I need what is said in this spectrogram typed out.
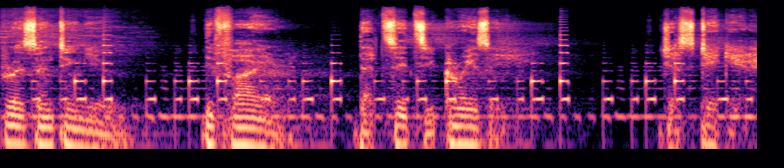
Presenting you the fire that sets you crazy. Just take it.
